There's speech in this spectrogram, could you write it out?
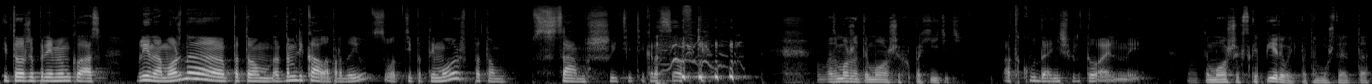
И тоже премиум класс. Блин, а можно потом... А там лекала продаются? Вот типа ты можешь потом сам сшить эти кроссовки? Возможно, ты можешь их похитить. Откуда они ж виртуальные? Ну, Ты можешь их скопировать, потому что это,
